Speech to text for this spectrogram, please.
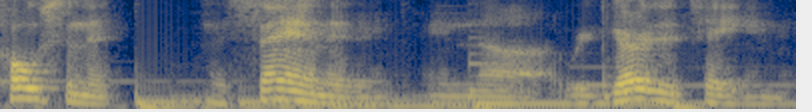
posting it and saying it and, and uh, regurgitating it.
